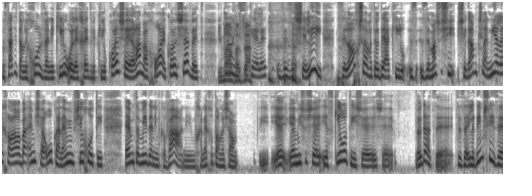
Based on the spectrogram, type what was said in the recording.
נוסעת איתם לחו"ל ואני כאילו הולכת, וכאילו כל השיירה מאחוריי, כל השבט, עם כאילו אני האבזה. מסתכלת, וזה שלי, זה לא עכשיו, אתה יודע, כאילו, זה, זה משהו ש, שגם כשאני אלך לעולם הבא, הם יישארו כאן, הם ימשיכו אותי, הם תמיד, אני מקווה, אני מחנכת אותם לשם, יהיה, יהיה מישהו שיזכיר אותי, ש... ש... לא יודעת, זה, זה, זה הילדים שלי, זה,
